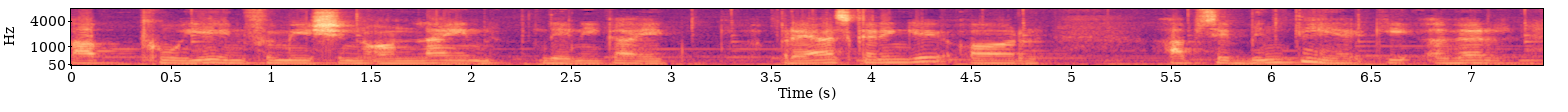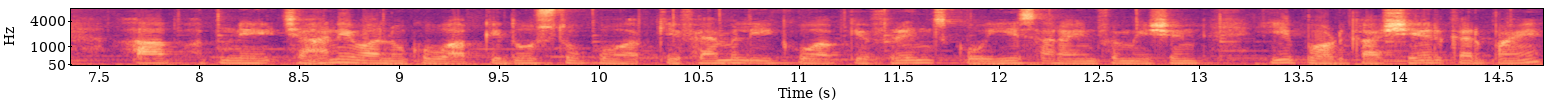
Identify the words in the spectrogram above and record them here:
आपको ये इन्फॉर्मेशन ऑनलाइन देने का एक प्रयास करेंगे और आपसे विनती है कि अगर आप अपने चाहने वालों को, आपके दोस्तों को, आपके फैमिली को, आपके फ्रेंड्स को ये सारा इन्फॉर्मेशन ये पॉडकास्ट शेयर कर पाएँ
